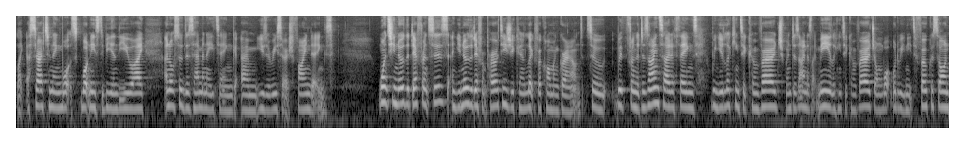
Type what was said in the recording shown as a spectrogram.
like ascertaining what's, what needs to be in the UI, and also disseminating um, user research findings. Once you know the differences and you know the different priorities, you can look for common ground. So with, from the design side of things, when you're looking to converge, when designers like me are looking to converge on what, do we need to focus on,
